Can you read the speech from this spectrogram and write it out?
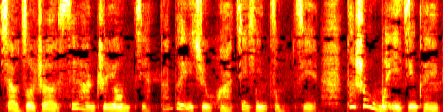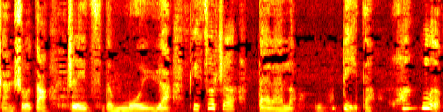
小作者虽然只用简单的一句话进行总结，但是我们已经可以感受到这一次的摸鱼啊，给作者带来了无比的欢乐。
